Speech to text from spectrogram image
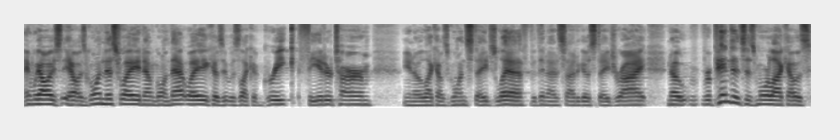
and we always, I was going this way and I'm going that way because it was like a Greek theater term you know, like I was going stage left, but then I decided to go stage right. No, repentance is more like I was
